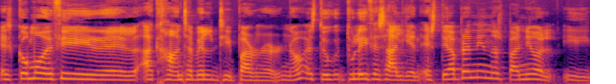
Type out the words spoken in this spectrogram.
Es como decir el accountability partner, ¿no? Tú, tú, le dices a alguien, estoy aprendiendo español y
